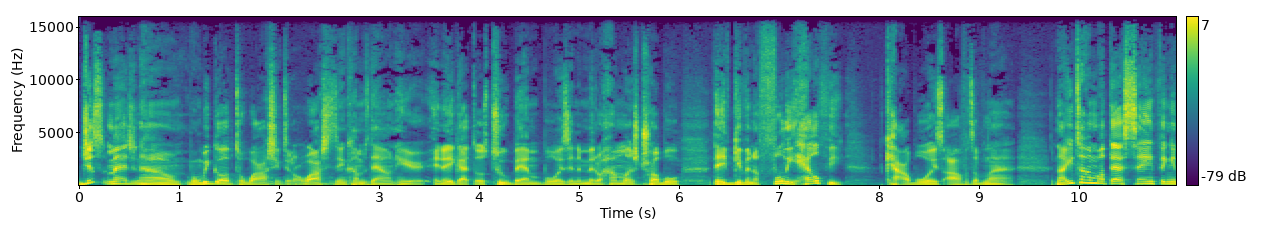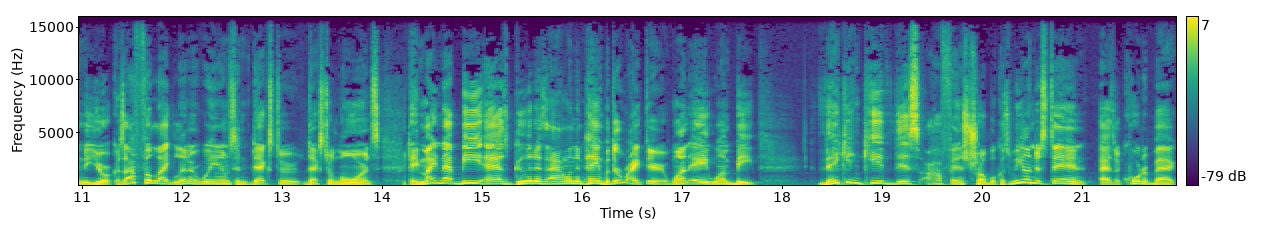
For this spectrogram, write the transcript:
just imagine how when we go up to Washington or Washington comes down here and they got those two Bama boys in the middle, how much trouble they've given a fully healthy Cowboys offensive line. Now you talking about that same thing in New York because I feel like Leonard Williams and Dexter Dexter Lawrence they might not be as good as Allen and Payne, but they're right there, one A, one B. They can give this offense trouble because we understand as a quarterback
